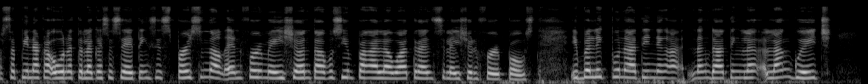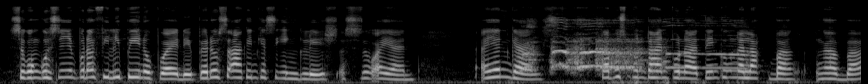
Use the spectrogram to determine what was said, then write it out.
sa pinakauna talaga sa settings is personal information tapos yung pangalawa translation for post. Ibalik po natin yung ah, ng dating la- language. So kung gusto niyo po ng Filipino pwede, pero sa akin kasi English. So ayan. Ayan guys. Tapos puntahan po natin kung nalakbang nga ba.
